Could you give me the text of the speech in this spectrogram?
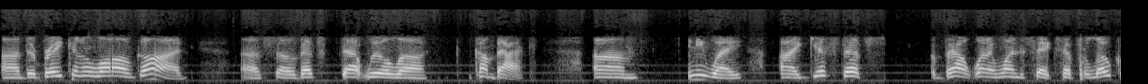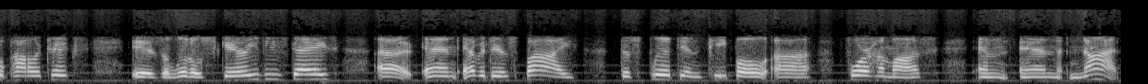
uh, they're breaking the law of God. Uh, so that's that will uh, come back. Um, anyway, I guess that's about what I wanted to say. Except for local politics is a little scary these days, uh, and evidenced by the split in people uh, for Hamas and and not.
